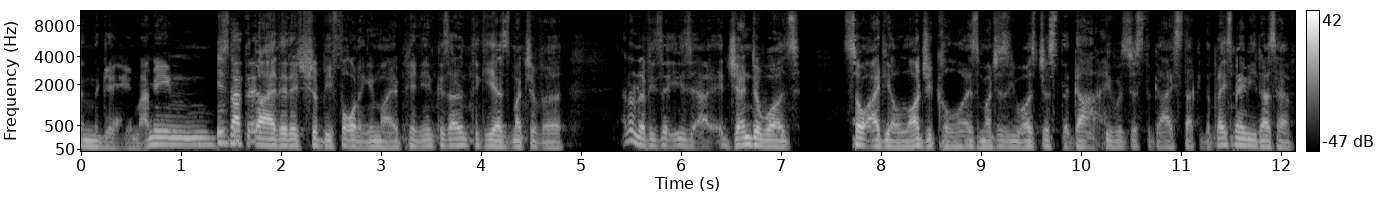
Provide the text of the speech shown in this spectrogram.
in the game. I mean, He's not the guy that it should be falling, in my opinion, because I don't think he has much of a. I don't know if his, his uh, agenda was so ideological as much as he was just the guy. He was just the guy stuck in the place. Maybe he does have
